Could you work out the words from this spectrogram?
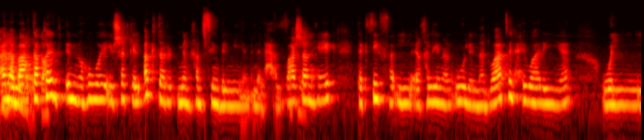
أنا بعتقد إنه هو يشكل أكثر من 50% من الحل. صحيح. وعشان هيك تكثيف خلينا نقول الندوات الحوارية وال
